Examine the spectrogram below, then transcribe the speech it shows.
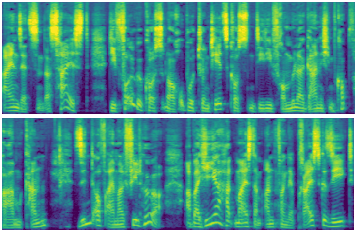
einsetzen. Das heißt, die Folgekosten oder auch Opportunitätskosten, die die Frau Müller gar nicht im Kopf haben kann, sind auf einmal viel höher. Aber hier hat meist am Anfang der Preis gesiegt.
